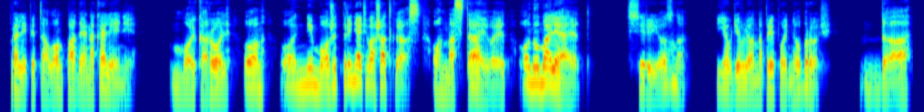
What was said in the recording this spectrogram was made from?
– пролепетал он, падая на колени. «Мой король, он... он не может принять ваш отказ. Он настаивает, он умоляет». «Серьезно?» – я удивленно приподнял бровь. «Да»,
